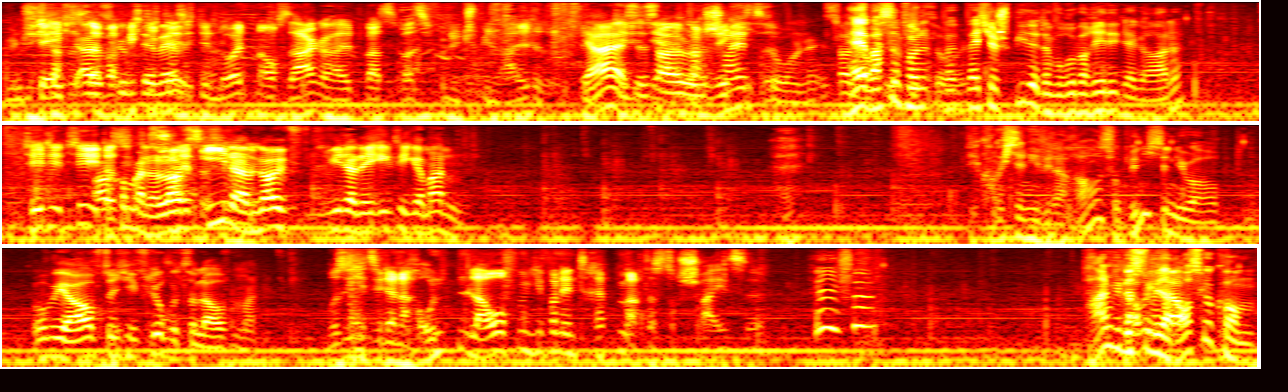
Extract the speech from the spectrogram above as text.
Ich wünsche echt es ist alles einfach Glück wichtig, der dass ich Welt. den Leuten auch sage halt, was, was ich von den Spielen halte. So, Ja, es ist aber einfach richtig scheiße. so. Ne? Ist halt Hä, was denn von, so, welche Spiele denn? Worüber redet ihr gerade? TTT, Oh, das guck mal, ist da läuft I, da läuft wieder der eklige Mann. Wie komme ich denn hier wieder raus? Wo bin ich denn überhaupt? Tobi, hör auf, durch die Flure zu laufen, Mann. Muss ich jetzt wieder nach unten laufen hier von den Treppen? Macht das doch scheiße. Hilfe! Pan, wie bist du wieder rausgekommen?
